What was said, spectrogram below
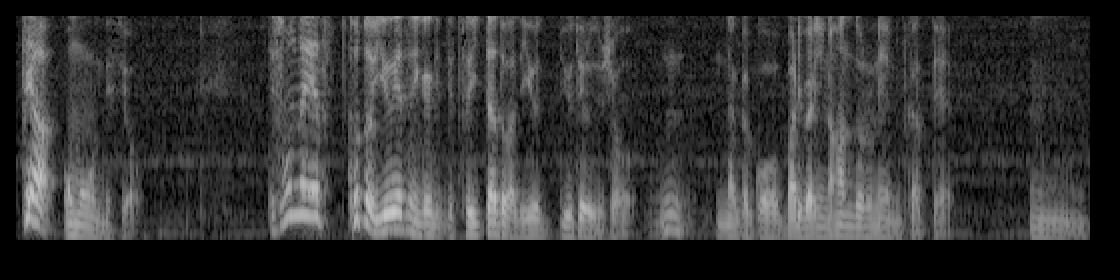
っては思うんですよ。でそんなやつことを言うやつに限ってツイッターとかで言う言うてるでしょ。なんかこうバリバリのハンドルネーム使って。うん。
